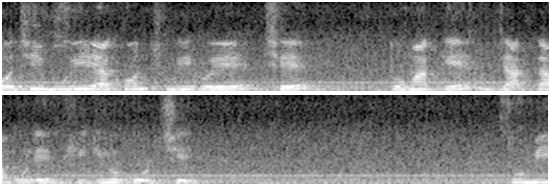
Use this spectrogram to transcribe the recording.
কচি বুড়ি এখন চুরি হয়েছে, তোমাকে যাত্রা বলে ভিডিও করছে। তুমি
